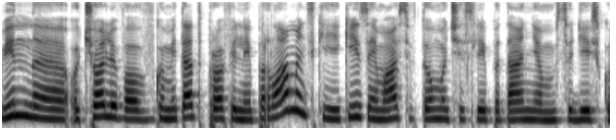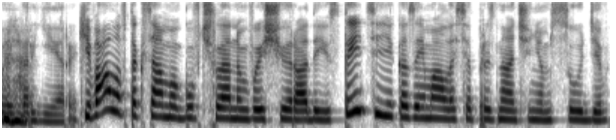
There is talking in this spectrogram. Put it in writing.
він е, очолював комітет профільний парламентський, який займався в тому числі питанням суддівської mm-hmm. кар'єри. Ківалов так само був членом Вищої ради юстиції, яка займалася призначенням суддів.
